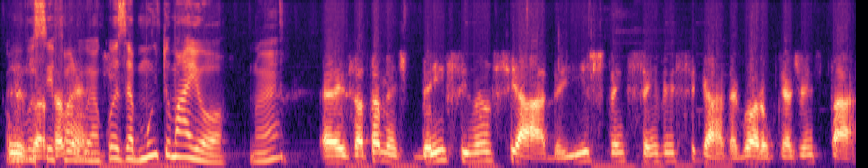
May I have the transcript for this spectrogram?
como exatamente. você falou, é uma coisa muito maior, não é? É, exatamente, bem financiada, e isso tem que ser investigado. Agora, o que a gente está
